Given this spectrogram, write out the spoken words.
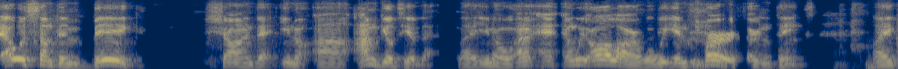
that was something big, Sean. That you know, uh, I'm guilty of that. Like you know, I, and, and we all are. Where we infer certain things, like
